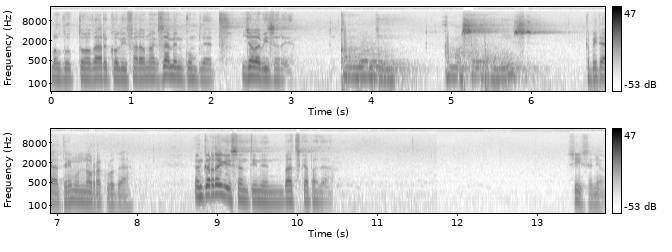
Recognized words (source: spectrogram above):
El doctor Darko li farà un examen complet. Ja l'avisaré. Com vulgui. Amb el seu permís. Capità, tenim un nou recluta. Encarregui, sentinent. Vaig cap allà. Sí, senyor.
